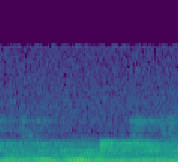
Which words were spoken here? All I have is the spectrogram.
Jones. And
